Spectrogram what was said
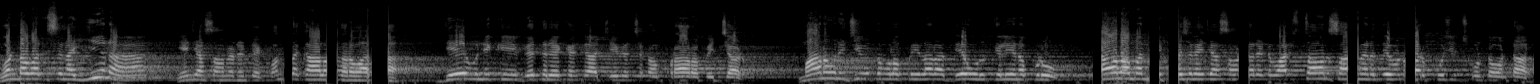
ఉండవలసిన ఈయన ఏం చేస్తా ఉన్నాడంటే కొంతకాలం తర్వాత దేవునికి వ్యతిరేకంగా జీవించడం ప్రారంభించాడు. మానవుని జీవితంలో ప్రియులరా దేవుడు తెలియనప్పుడు చాలా మంది ప్రజలు ఏం చేస్తా ఉంటారంటే వారి ఇష్టానుసారమైన దేవుని వారు పూజించుకుంటూ ఉంటారు.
